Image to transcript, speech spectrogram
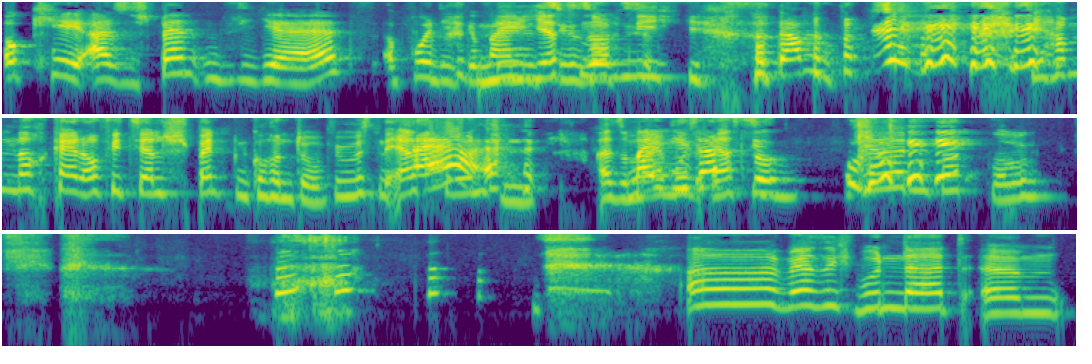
Okay, also spenden Sie jetzt, obwohl die Gemeinde nee, jetzt noch nicht. Verdammt. wir haben noch kein offizielles Spendenkonto. Wir müssen erst gründen. Also mein muss erst die, ja, die Satzung. Ah, wer sich wundert, ähm,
